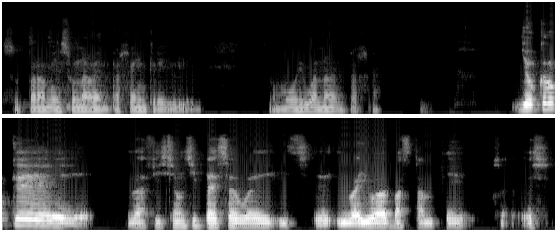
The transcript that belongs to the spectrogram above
Eso para mí es una ventaja increíble. Muy buena ventaja. Yo creo que la afición sí pesa, güey, y, eh, y va a ayudar bastante. O sea, es,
